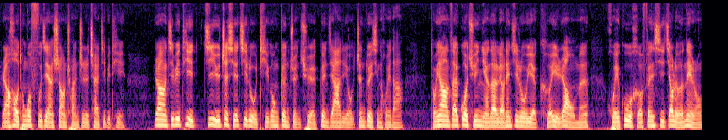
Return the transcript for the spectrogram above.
然后通过附件上传至 ChatGPT，让 GPT 基于这些记录提供更准确、更加有针对性的回答。同样，在过去一年的聊天记录也可以让我们回顾和分析交流的内容，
